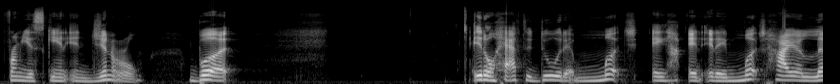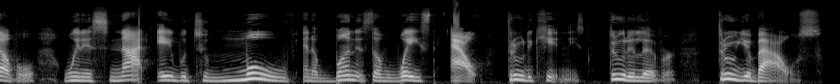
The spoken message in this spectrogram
from your skin in general, but it'll have to do it at much a at, at a much higher level when it's not able to move an abundance of waste out through the kidneys, through the liver, through your bowels.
